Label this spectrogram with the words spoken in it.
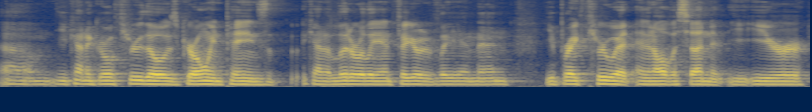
Um, you kind of go through those growing pains, kind of literally and figuratively, and then you break through it, and then all of a sudden you're,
